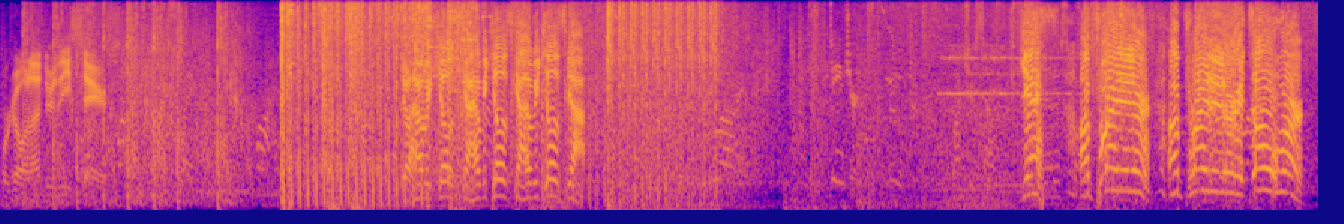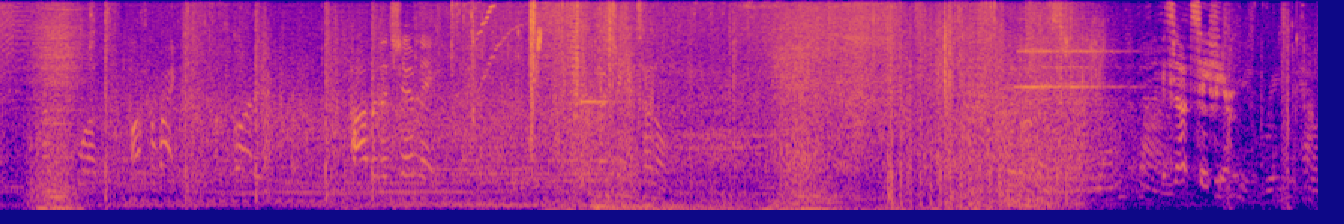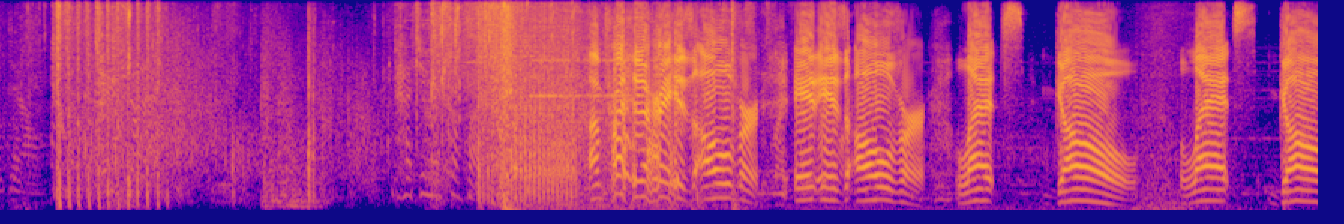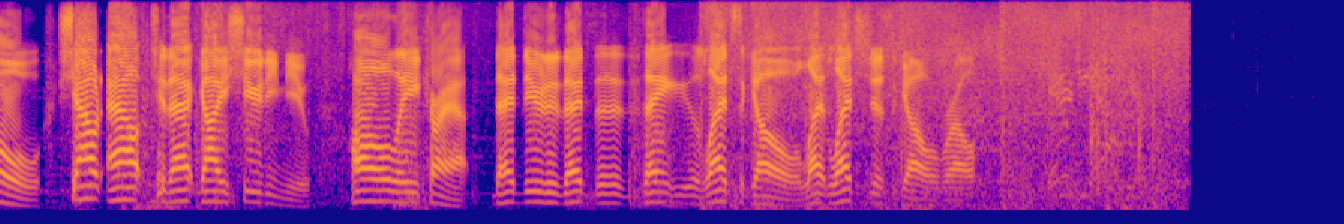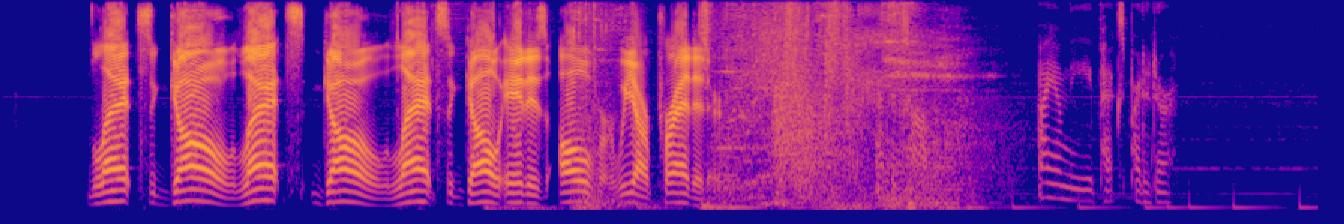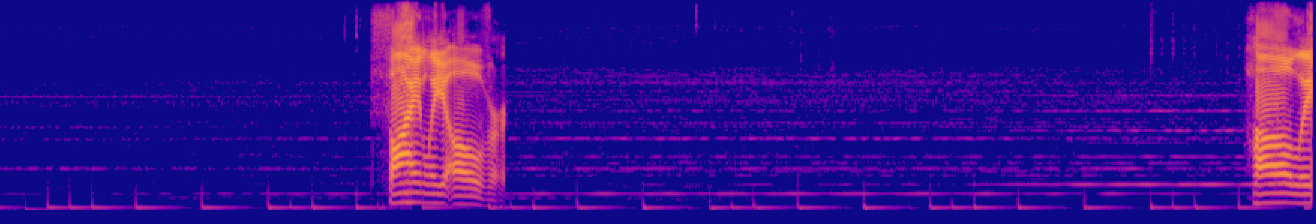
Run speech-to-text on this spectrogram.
We're going under these stairs. Yo, help me kill this guy, help me kill this guy, help me kill this guy! Danger. Move. Watch yourself. Yes! I'm Predator! I'm Predator! It's over! Oscar Mike. Spotted. Top of the chimney. Punching a tunnel. Portal placed. It's not safe here. Patching myself up. I'm Predator is over! It is over! Let's go! Let's go! Shout out to that guy shooting you. Holy crap. That dude, that uh, thing, let's go. Let, let's just go, bro. Let's go. Let's go. Let's go. It is over. We are Predator. At the top. I am the apex predator. Finally over. Holy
